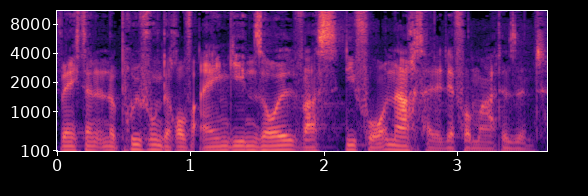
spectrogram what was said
wenn ich dann in der Prüfung darauf eingehen soll, was die Vor- und Nachteile der Formate sind.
